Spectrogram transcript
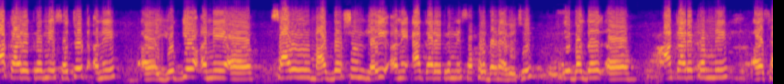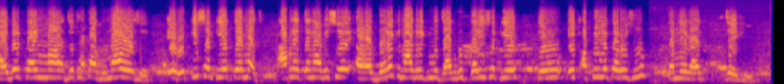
આ કાર્યક્રમને સચોટ અને યોગ્ય અને સારું એવું માર્ગદર્શન લઈ અને આ કાર્યક્રમને સફળ બનાવ્યો છે. તે બદલ આ કાર્યક્રમને સાયબર ક્રાઇમમાં જે થતા ગુનાઓ છે, એ રોકી શકીએ તેમજ આપણે તેના વિશે દરેક નાગરિકને જાગૃત કરી શકીએ તેવું એક અપીલ કરું છું. ધન્યવાદ. જય હિન્દ.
